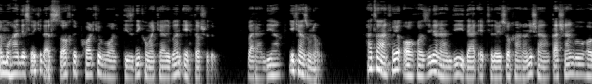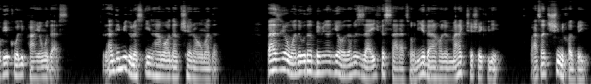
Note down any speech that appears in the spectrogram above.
و مهندسایی که در ساخت پارک والت دیزنی کمک کرده بودن اهدا شده بود و رندی هم یکی از اونا بود. حتی حرفهای آغازین رندی در ابتدای سخنرانیش هم قشنگ و حاوی کلی پیام و درس. رندی می‌دونست این همه آدم چرا اومدن. بعضی اومده بودن ببینن یه آدم ضعیف سرطانی در حال مرگ چه شکلیه و اصلا چی می‌خواد بگی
